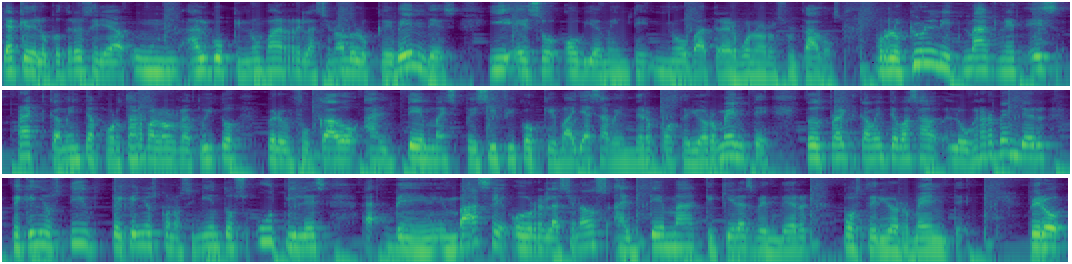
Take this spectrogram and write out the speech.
ya que de lo contrario sería un, algo que no va relacionado a lo que vendes y eso obviamente no va a traer buenos resultados. Por lo que un lead magnet es prácticamente aportar valor gratuito, pero enfocado al tema específico que vayas a vender posteriormente. Entonces prácticamente vas a lograr vender pequeños tips, pequeños conocimientos útiles ah, en base o relacionados al tema que quieras vender posteriormente. Pero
